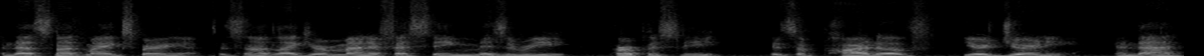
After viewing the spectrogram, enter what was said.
And that's not my experience. It's not like you're manifesting misery purposely, it's a part of your journey. And that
